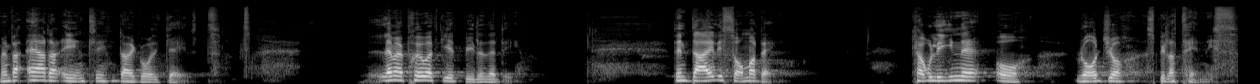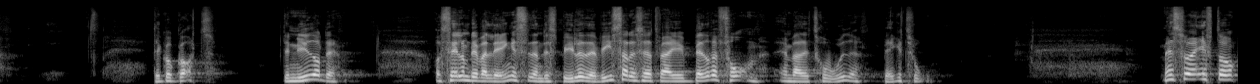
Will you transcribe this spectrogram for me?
Men hvad er der egentlig, der er gået galt? Lad mig prøve at give et billede af det. Den dejlige sommerdag. Karoline og Roger spiller tennis. Det går godt. Det nyder det. Og selvom det var længe siden det spillede, viser det sig at være i bedre form, end hvad det troede, begge to. Men så efter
